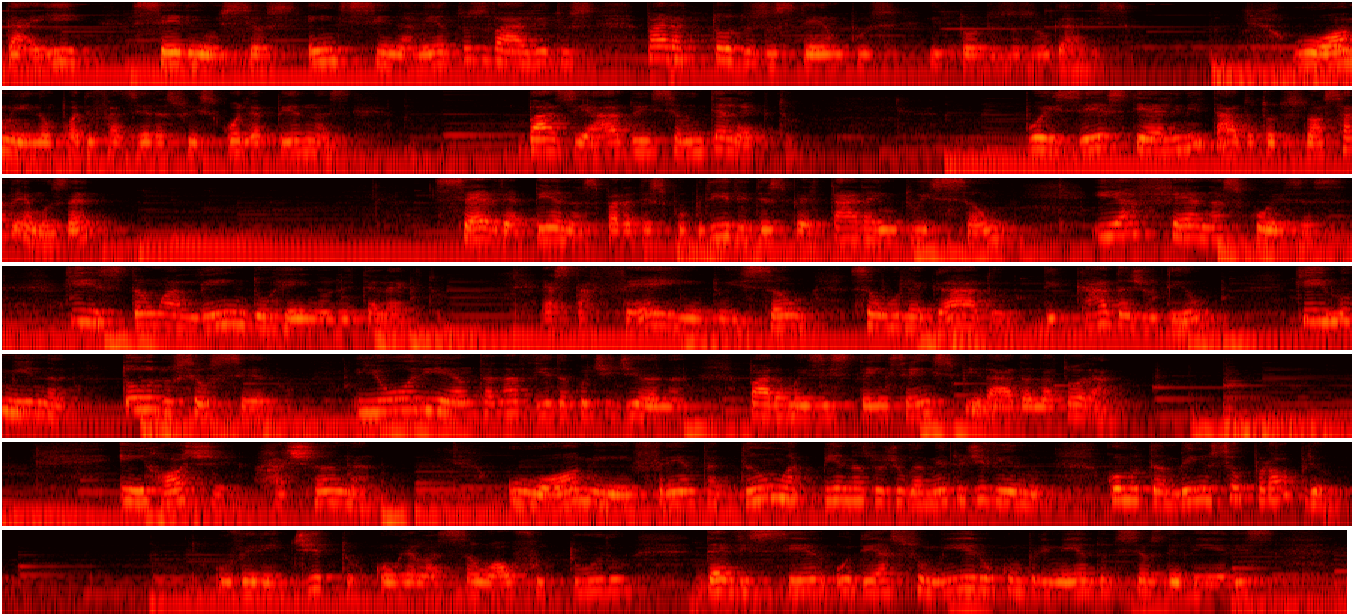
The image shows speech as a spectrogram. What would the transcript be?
Daí serem os seus ensinamentos válidos para todos os tempos e todos os lugares. O homem não pode fazer a sua escolha apenas baseado em seu intelecto, pois este é limitado, todos nós sabemos, né? Serve apenas para descobrir e despertar a intuição e a fé nas coisas que estão além do reino do intelecto. Esta fé e intuição são o legado de cada judeu que ilumina todo o seu ser e o orienta na vida cotidiana para uma existência inspirada na Torá. Em Rosh Hashanah, o homem enfrenta não apenas o julgamento divino, como também o seu próprio. O veredito com relação ao futuro deve ser o de assumir o cumprimento de seus deveres,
